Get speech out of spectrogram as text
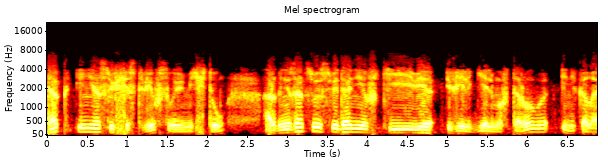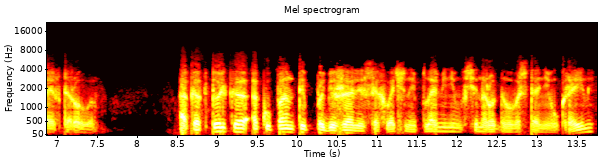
так и не осуществив свою мечту, организацию свидания в Киеве Вильгельма II и Николая II. А как только оккупанты побежали с охваченной пламенем всенародного восстания Украины,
